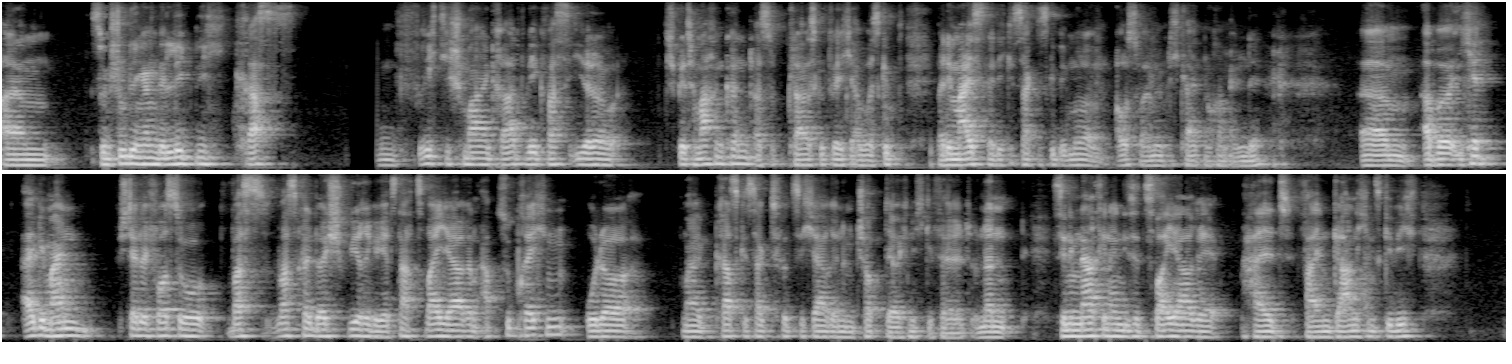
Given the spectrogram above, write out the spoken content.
Ähm, so ein Studiengang, der legt nicht krass einen richtig schmalen Gradweg, was ihr später machen könnt. Also klar, es gibt welche, aber es gibt bei den meisten, hätte ich gesagt, es gibt immer Auswahlmöglichkeiten noch am Ende. Ähm, aber ich hätte allgemein, stellt euch vor, so, was, was fällt euch schwieriger, jetzt nach zwei Jahren abzubrechen oder mal krass gesagt 40 Jahre in einem Job, der euch nicht gefällt? Und dann sind im Nachhinein diese zwei Jahre halt, fallen gar nicht ins Gewicht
